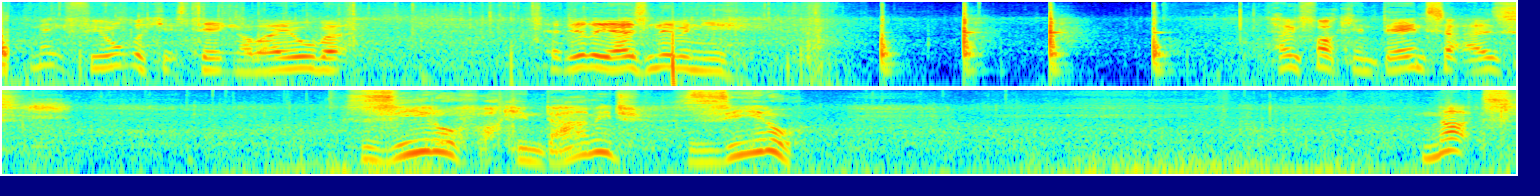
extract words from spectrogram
It might feel like it's taking a while, but it really isn't when you how fucking dense it is. Zero fucking damage. Zero. Nuts.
